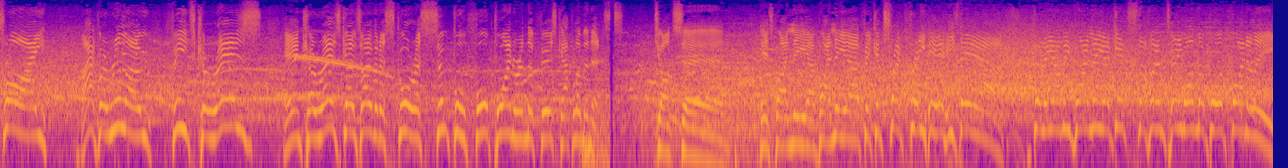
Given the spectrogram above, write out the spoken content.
try. Averillo feeds Kiraz, and Kiraz goes over to score a simple four-pointer in the first couple of minutes. Johnson. Here's Vailea. Vailea, if he can track free here, he's there. Viliami Vailea gets the home team on the board finally.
